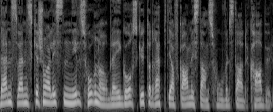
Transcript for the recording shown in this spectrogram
Den svenske journalisten Nils Horner ble i går skutt og drept i Afghanistans hovedstad Kabul.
